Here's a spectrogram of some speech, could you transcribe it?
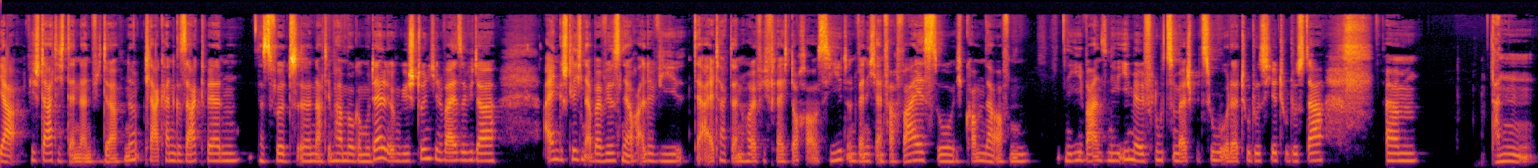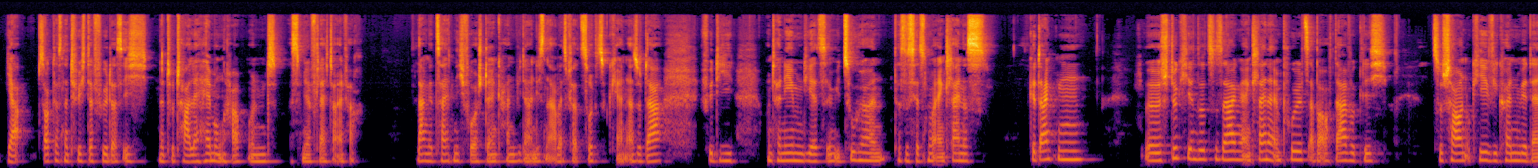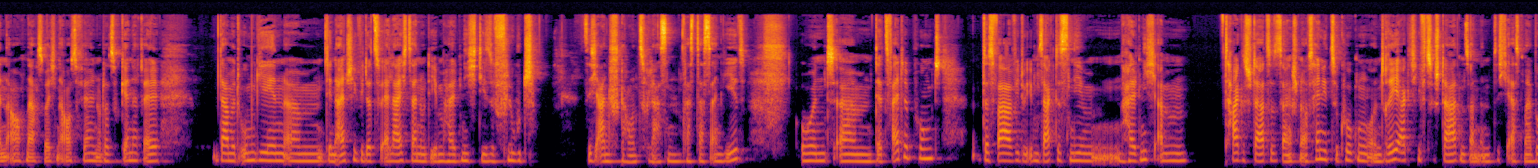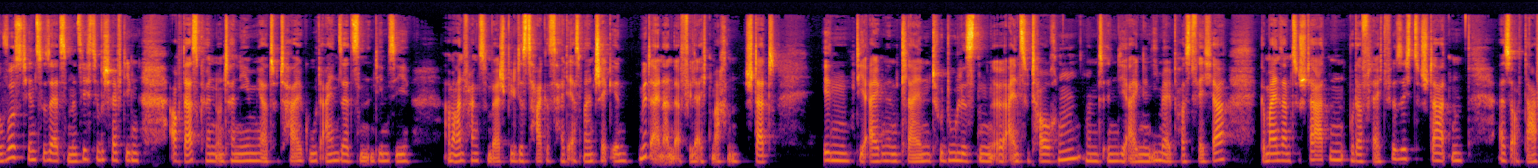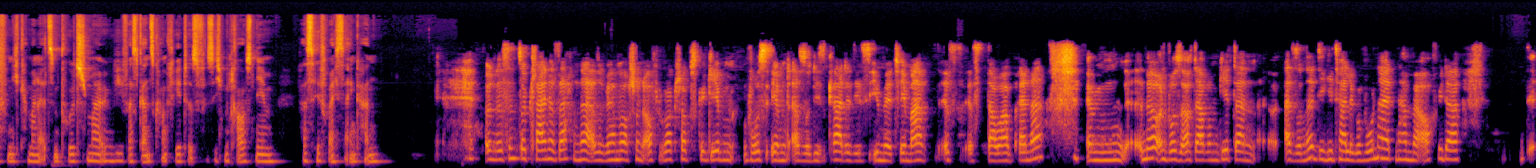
ja, wie starte ich denn dann wieder? Ne? Klar kann gesagt werden, das wird äh, nach dem Hamburger Modell irgendwie stündchenweise wieder eingeschlichen, aber wir wissen ja auch alle, wie der Alltag dann häufig vielleicht doch aussieht. Und wenn ich einfach weiß, so ich komme da auf ein, eine wahnsinnige E-Mail-Flut zum Beispiel zu oder To-Dos hier, To-Dos da, ähm, dann ja, sorgt das natürlich dafür, dass ich eine totale Hemmung habe und es mir vielleicht auch einfach lange Zeit nicht vorstellen kann, wieder an diesen Arbeitsplatz zurückzukehren. Also da für die Unternehmen, die jetzt irgendwie zuhören, das ist jetzt nur ein kleines Gedankenstückchen sozusagen, ein kleiner Impuls, aber auch da wirklich zu schauen, okay, wie können wir denn auch nach solchen Ausfällen oder so generell damit umgehen, ähm, den Einstieg wieder zu erleichtern und eben halt nicht diese Flut sich anstauen zu lassen, was das angeht. Und ähm, der zweite Punkt, das war, wie du eben sagtest, neben, halt nicht am Tagesstart sozusagen schon aufs Handy zu gucken und reaktiv zu starten, sondern sich erstmal bewusst hinzusetzen, mit sich zu beschäftigen. Auch das können Unternehmen ja total gut einsetzen, indem sie am Anfang zum Beispiel des Tages halt erstmal ein Check-in miteinander vielleicht machen, statt in die eigenen kleinen To-Do-Listen äh, einzutauchen und in die eigenen E-Mail-Postfächer gemeinsam zu starten oder vielleicht für sich zu starten. Also auch da finde ich, kann man als Impuls schon mal irgendwie was ganz Konkretes für sich mit rausnehmen, was hilfreich sein kann. Und es sind so kleine Sachen, ne? Also wir haben auch schon oft Workshops gegeben, wo es eben, also dieses, gerade dieses E-Mail-Thema ist, ist Dauerbrenner. Ähm, ne? Und wo es auch darum geht, dann, also ne, digitale Gewohnheiten haben wir auch wieder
